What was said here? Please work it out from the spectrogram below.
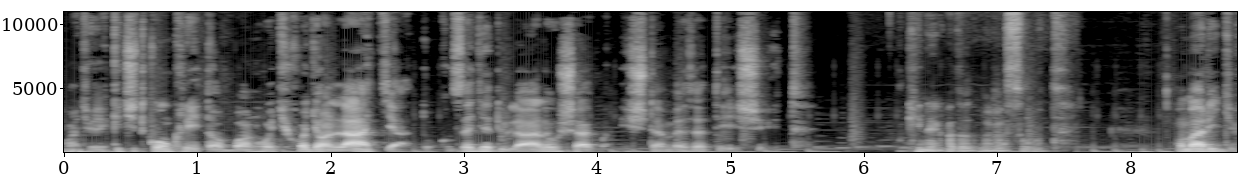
Vagy hogy egy kicsit konkrétabban, hogy hogyan látjátok az egyedülállóságban Isten vezetését? Kinek adod meg a szót? Ha már így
